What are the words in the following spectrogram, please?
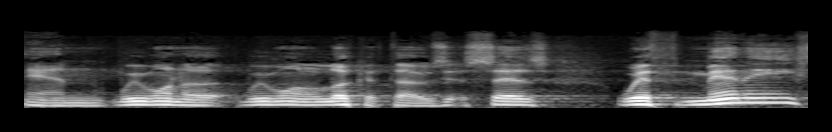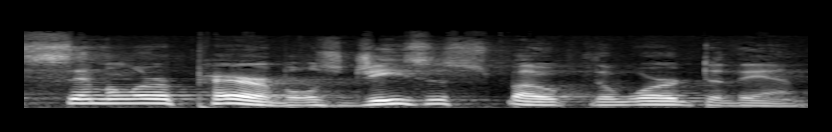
And we want to we want to look at those. It says with many similar parables, Jesus spoke the word to them,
